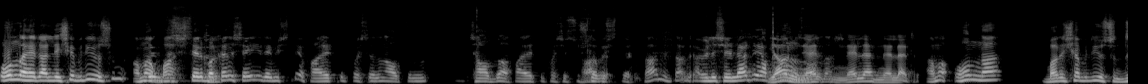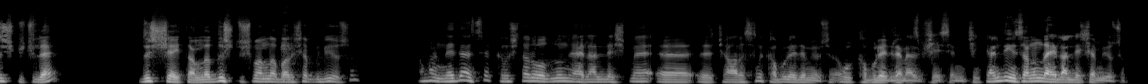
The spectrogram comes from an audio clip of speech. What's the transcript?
Onunla helalleşebiliyorsun ama Dışişleri kı- Bakanı şey demişti ya Fahrettin Paşa'nın altını çaldı. Fahrettin Paşa suçlamıştı. Tabii tabii. Öyle şeyler de Ya yaptılar o ne- neler neler. Ama onunla barışabiliyorsun dış güçle. Dış şeytanla, dış düşmanla barışabiliyorsun. Ama nedense Kılıçdaroğlu'nun helalleşme e, e, çağrısını kabul edemiyorsun. O kabul edilemez bir şey senin için. Kendi insanınla helalleşemiyorsun.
